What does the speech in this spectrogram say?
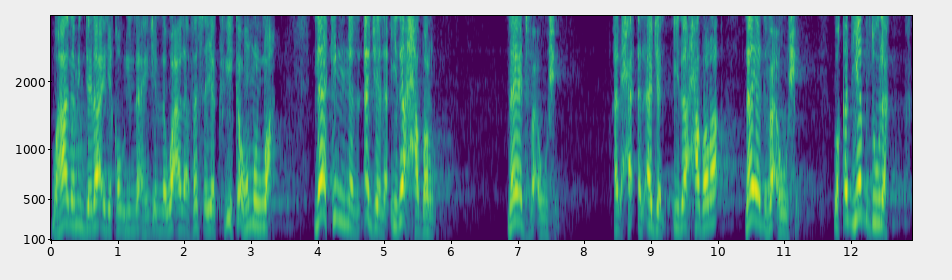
وهذا من دلائل قول الله جل وعلا فسيكفيكهم الله. لكن الأجل إذا حضر لا يدفعه شيء. الأجل إذا حضر لا يدفعه شيء. وقد يبدو لك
